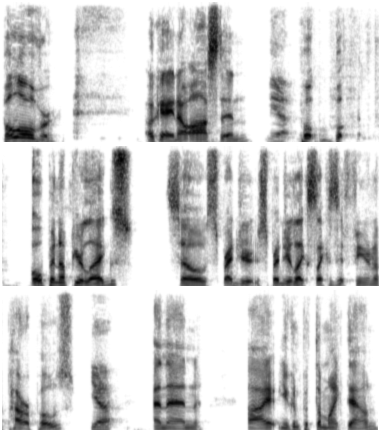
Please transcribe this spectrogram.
pull over. Okay, now Austin, Yeah. put bu- open up your legs. So spread your spread your legs like as if you're in a power pose, Yeah. and then I you can put the mic down.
